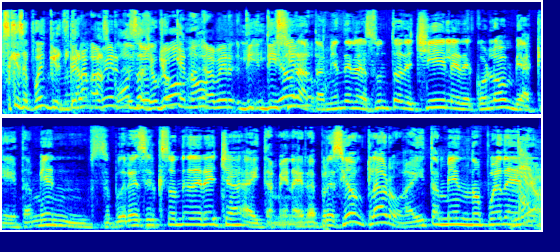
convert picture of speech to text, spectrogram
es que se pueden criticar Pero, a ambas ver, cosas. Yo, yo- creo que no. a ver, di- y diciendo- ahora también del asunto de Chile, de Colombia, que también se podría decir que son de derecha, ahí también hay represión, claro, ahí también no puede... No,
